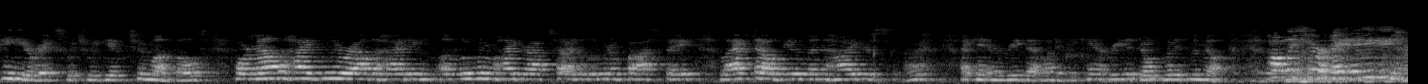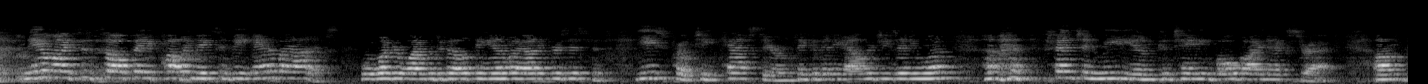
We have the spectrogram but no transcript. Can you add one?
Pediarix, which we give two-month-olds, formaldehyde, glutaraldehyde, aluminum hydroxide, aluminum phosphate, lactalbumin, hydros... I can't even read that one. If you can't read it, don't put it in the milk. Polysorbate 80, neomycin sulfate, polymyxin B, antibiotics. We wonder why we're developing antibiotic resistance. Yeast protein, calf serum. Think of any allergies, anyone? Fenton medium containing bovine extract. Um,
